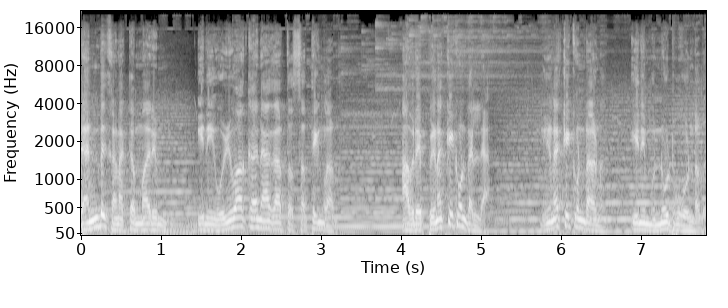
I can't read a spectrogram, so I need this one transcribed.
രണ്ട് കണക്കന്മാരും ഇനി ഒഴിവാക്കാനാകാത്ത സത്യങ്ങളാണ്. അവരെ പിണക്കിക്കൊണ്ടല്ല ഇണക്കിക്കൊണ്ടാണ് ഇനി മുന്നോട്ട് പോകേണ്ടത്.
